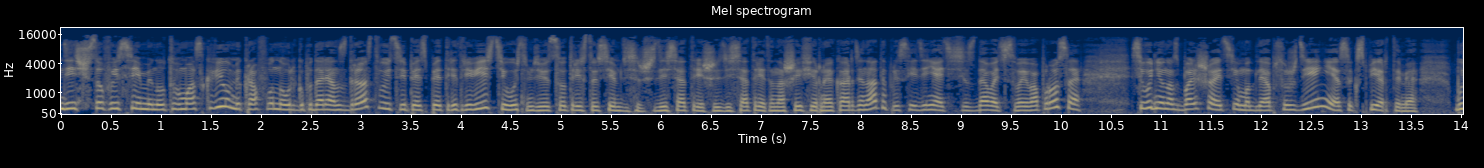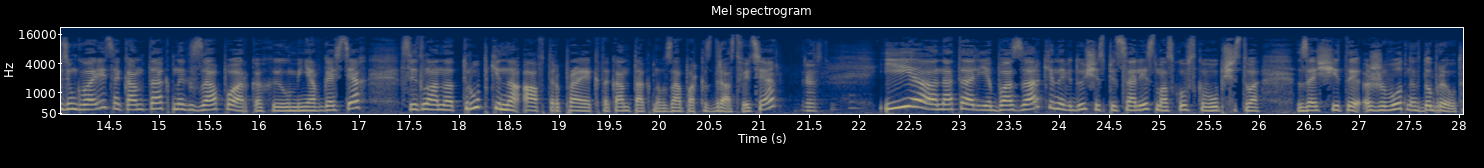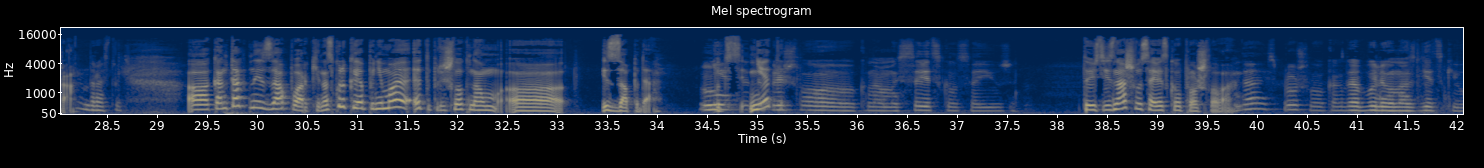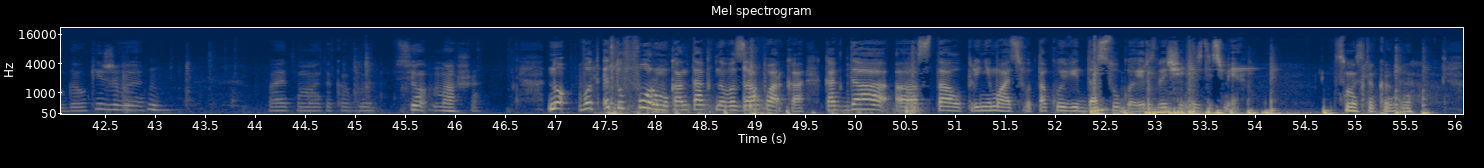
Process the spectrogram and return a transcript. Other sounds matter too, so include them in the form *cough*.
10 часов и 7 минут в Москве. У микрофона Ольга Подолян. Здравствуйте. 553320 8 903 170 63 63. Это наши эфирные координаты. Присоединяйтесь и задавайте свои вопросы. Сегодня у нас большая тема для обсуждения с экспертами. Будем говорить о контактных зоопарках. И у меня в гостях Светлана Трубкина, автор проекта контактного зоопарка. Здравствуйте. Здравствуйте. И Наталья Базаркина, ведущий специалист Московского общества защиты животных. Доброе утро. Здравствуйте. А, контактные зоопарки. Насколько я понимаю, это пришло к нам э, из Запада. Нет, вот, это нет? пришло к нам из Советского Союза. То есть из нашего советского прошлого? Да, из прошлого, когда были у нас детские уголки живые. Mm. Поэтому это как бы все наше. Но вот эту форму контактного зоопарка, когда э, стал принимать вот такой вид досуга и развлечения с детьми? В смысле, когда?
